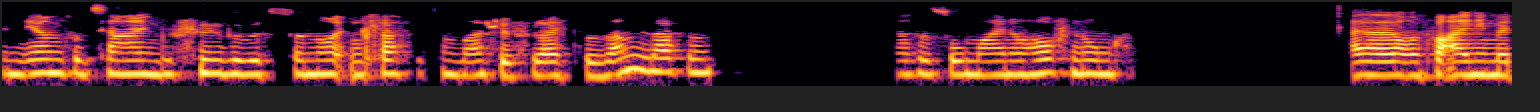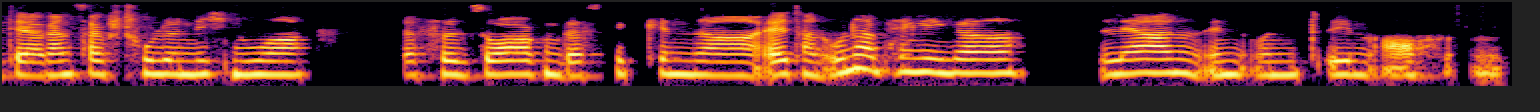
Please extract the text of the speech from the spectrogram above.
in ihrem sozialen Gefüge bis zur neunten Klasse zum Beispiel vielleicht zusammenlassen. Das ist so meine Hoffnung. äh, und vor allen Dingen mit der Ganztagsschule nicht nur dafür sorgen, dass die Kinder Eltern unabhängiger lernen in, und eben auch in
